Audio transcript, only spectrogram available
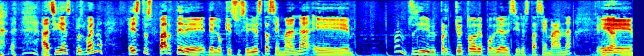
Así es, pues bueno, esto es parte de, de lo que sucedió esta semana. eh, bueno, pues sí, yo todavía podría decir esta semana. Eh,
